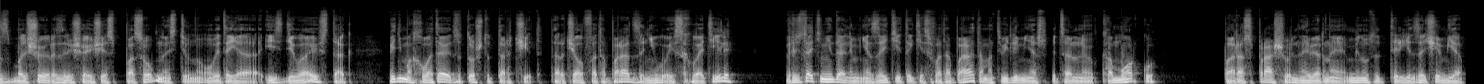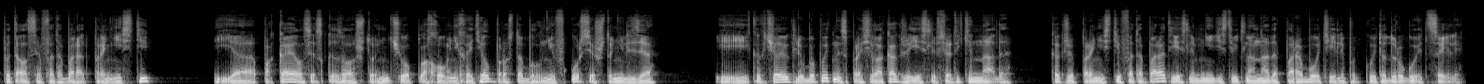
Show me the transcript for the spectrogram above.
с большой разрешающей способностью. Ну, это я издеваюсь так. Видимо, хватает за то, что торчит. Торчал фотоаппарат, за него и схватили. В результате не дали мне зайти таки с фотоаппаратом, отвели меня в специальную коморку, порасспрашивали, наверное, минуты три, зачем я пытался фотоаппарат пронести. Я покаялся, сказал, что ничего плохого не хотел, просто был не в курсе, что нельзя. И как человек любопытный спросил, а как же, если все-таки надо? Как же пронести фотоаппарат, если мне действительно надо по работе или по какой-то другой цели?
